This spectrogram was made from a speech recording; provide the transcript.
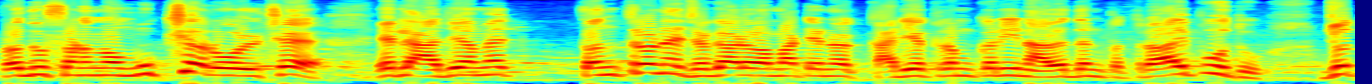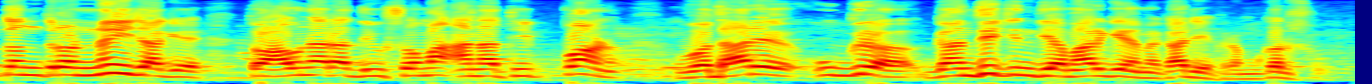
પ્રદૂષણનો મુખ્ય રોલ છે. એટલે આજે અમે તંત્રને જગાડવા માટેનો એક કાર્યક્રમ કરીને આવેદનપત્ર આપ્યું હતું. જો તંત્ર નહીં જાગે, તો આવનારા દિવસોમાં આનાથી પણ વધારે ઉગ્ર ગાંધી ચિંધ્યા માર્ગે અમે કાર્યક્રમ કરશું.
